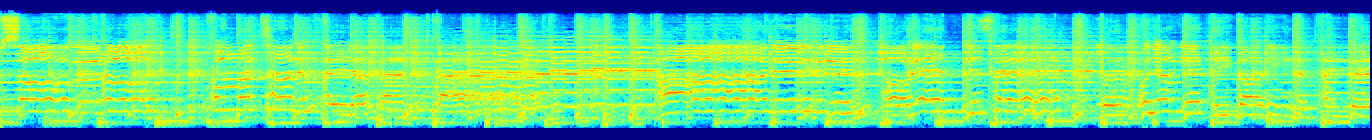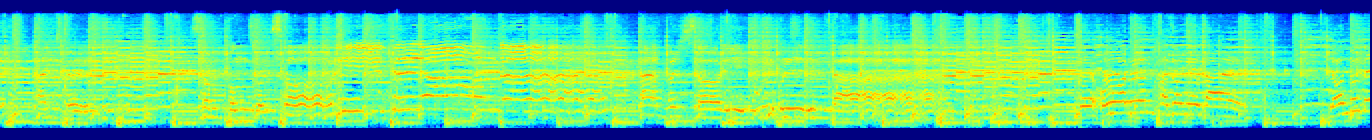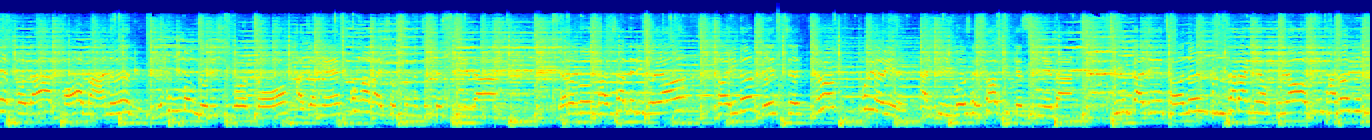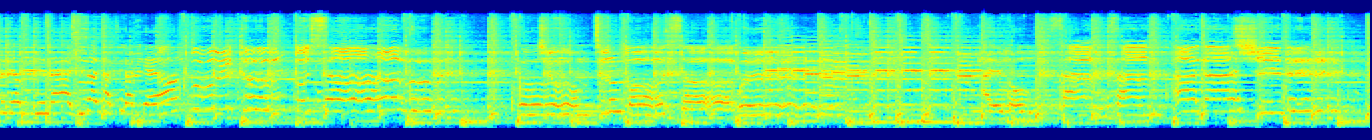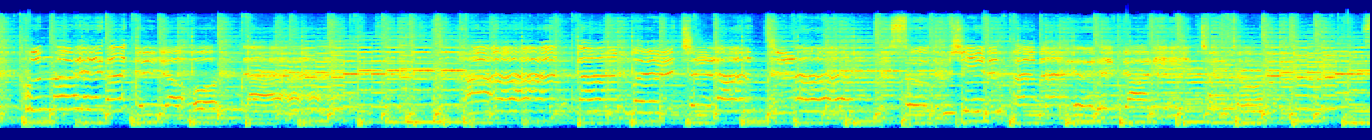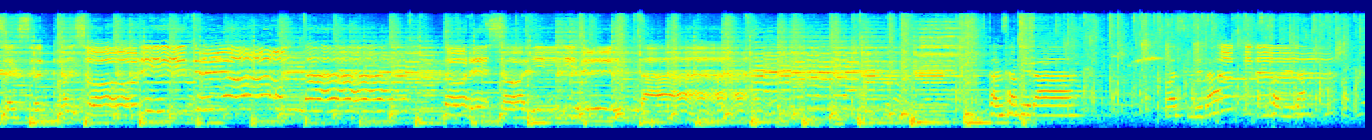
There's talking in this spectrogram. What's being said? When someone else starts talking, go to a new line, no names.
숲속으로 콧마처럼 흘려간다 하늘, 오렌지색 은운영에 귀걸이는 한글한글. 선풍금 소리. 어느 때보다 더 많은 이 행복 누리시고 또 가정에 평화가 있었으면 좋겠습니다. 여러분 감사드리고요. 저희는 넷째 주 토요일 다시 이곳에서 뵙겠습니다. 지금까지 저는 금사랑이었고요. 우리 단원님들이었습니다. 이절 같이 갈게요.
숨쉬는 밤하늘의 별이 청청 색색한 소리 들려온다 노래 소리 들린다
감사합니다. 고맙습니다.
감사합니다.
감사합니다.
